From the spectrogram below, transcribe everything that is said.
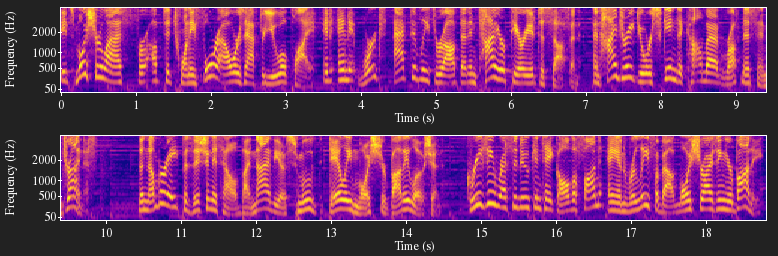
Its moisture lasts for up to 24 hours after you apply it, and it works actively throughout that entire period to soften and hydrate your skin to combat roughness and dryness. The number 8 position is held by Nivea Smooth Daily Moisture Body Lotion. Greasy residue can take all the fun and relief about moisturizing your body.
